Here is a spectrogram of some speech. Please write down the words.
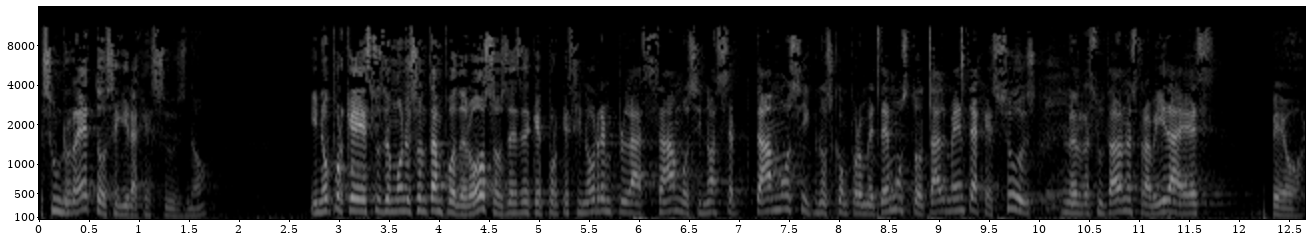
Es un reto seguir a Jesús, ¿no? Y no porque estos demonios son tan poderosos, desde que porque si no reemplazamos, si no aceptamos y nos comprometemos totalmente a Jesús, el resultado de nuestra vida es peor.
